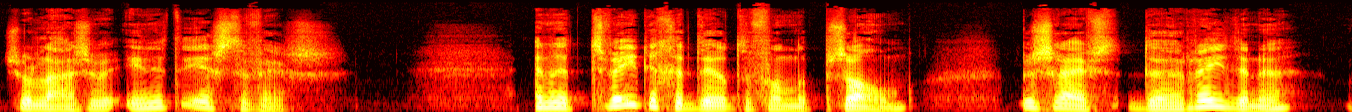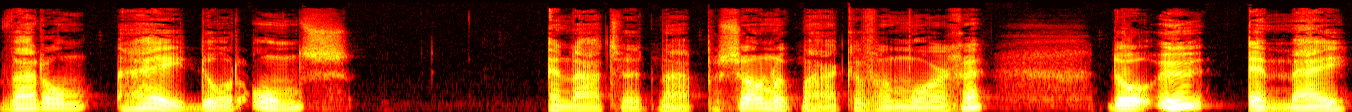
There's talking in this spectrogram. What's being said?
Zo lazen we in het eerste vers. En het tweede gedeelte van de psalm beschrijft de redenen waarom hij door ons, en laten we het maar persoonlijk maken vanmorgen, door u en mij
